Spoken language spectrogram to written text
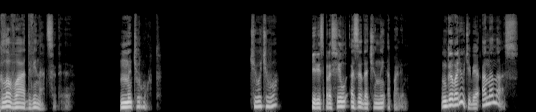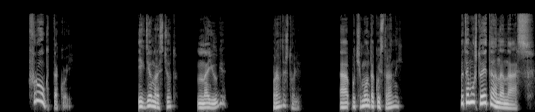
Глава двенадцатая. Натюрморт. «Чего-чего?» — переспросил озадаченный опалин. «Говорю тебе, ананас. Фрукт такой». «И где он растет? На юге?» «Правда, что ли? А почему он такой странный?» «Потому что это ананас»,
